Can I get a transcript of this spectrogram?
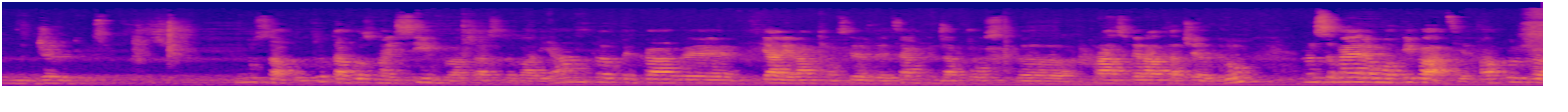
În genul turism nu s-a putut, a fost mai simplu această variantă pe care chiar eram consilier județean când a fost uh, transferat acel drum, însă mai are o motivație. Faptul că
